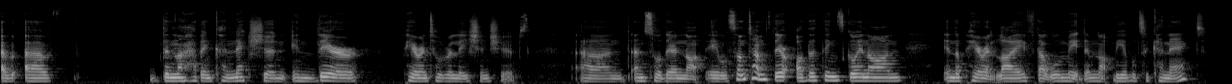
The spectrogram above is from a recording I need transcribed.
a, a them not having connection in their parental relationships. And and so they're not able sometimes there are other things going on in the parent life that will make them not be able to connect.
